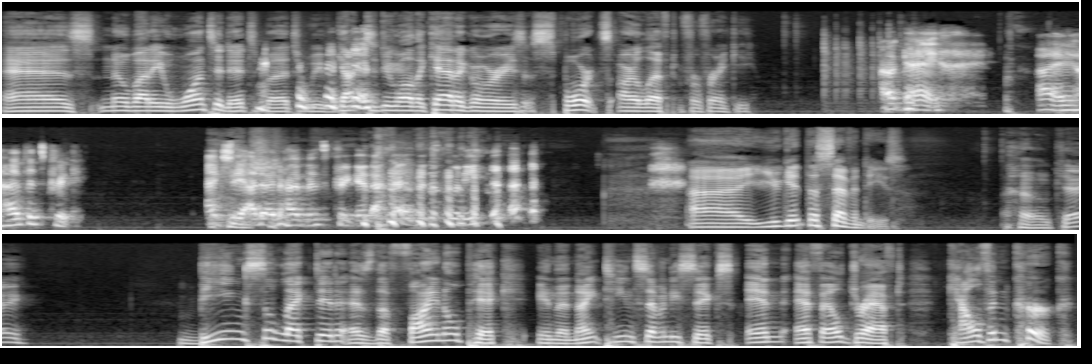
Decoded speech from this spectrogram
as nobody wanted it, but we've got to do all the categories. Sports are left for Frankie. Okay. I hope it's cricket. Actually, I don't hope it's cricket. I hope it's footy. uh, you get the 70s. Okay. Being selected as the final pick in the 1976 NFL draft, Calvin Kirk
